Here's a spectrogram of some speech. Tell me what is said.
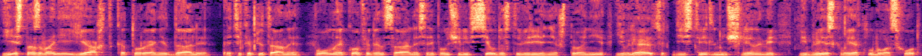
Есть название яхт, которые они дали, эти капитаны. Полная конфиденциальность. Они получили все удостоверения, что они являются действительными членами библейского яхт-клуба «Восход».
